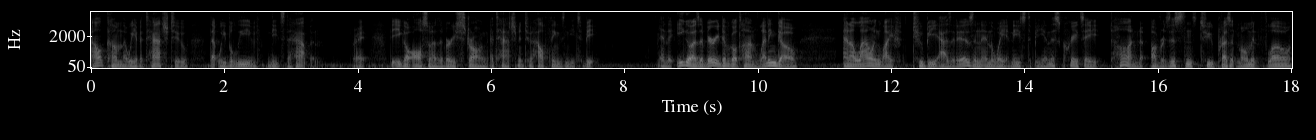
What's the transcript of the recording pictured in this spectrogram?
outcome that we have attached to that we believe needs to happen, right? The ego also has a very strong attachment to how things need to be. And the ego has a very difficult time letting go and allowing life to be as it is and, and the way it needs to be. And this creates a ton of resistance to present moment flow,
